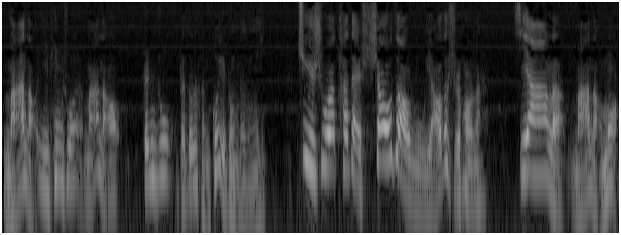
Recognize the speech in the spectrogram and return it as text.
玛瑙一听说玛瑙、珍珠，这都是很贵重的东西。据说他在烧造汝窑的时候呢，加了玛瑙末，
